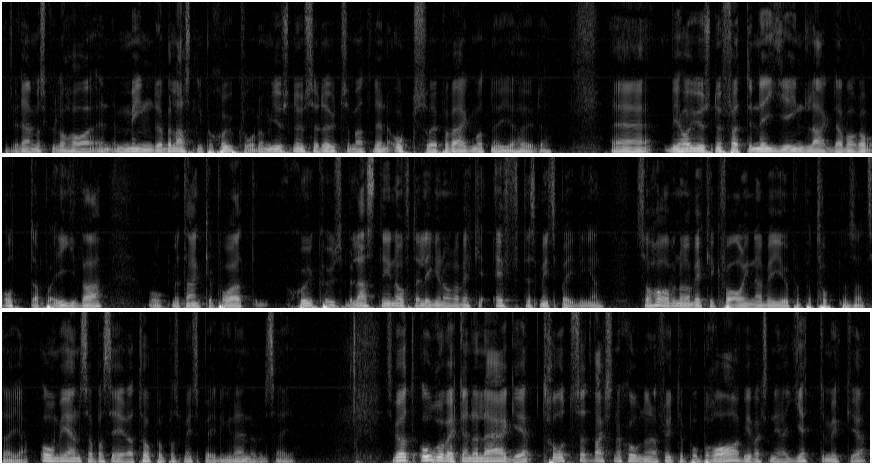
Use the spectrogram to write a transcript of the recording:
att vi därmed skulle ha en mindre belastning på sjukvården. Men just nu ser det ut som att den också är på väg mot nya höjder. Eh, vi har just nu 49 inlagda varav 8 på IVA. Och med tanke på att sjukhusbelastningen ofta ligger några veckor efter smittspridningen så har vi några veckor kvar innan vi är uppe på toppen så att säga. Om vi ens har passerat toppen på smittspridningen ännu vill säga. Så vi har ett oroväckande läge trots att vaccinationerna flyter på bra. Vi vaccinerar jättemycket.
